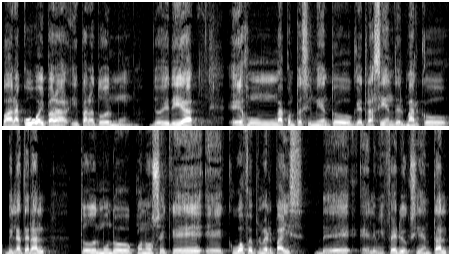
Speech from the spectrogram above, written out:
para Cuba y para, y para todo el mundo. Yo diría, es un acontecimiento que trasciende el marco bilateral. Todo el mundo conoce que eh, Cuba fue el primer país del hemisferio occidental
